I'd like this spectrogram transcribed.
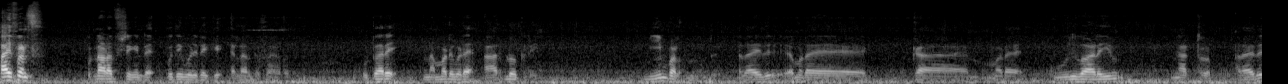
ഹായ് ഫ്രണ്ട്സ് കുട്ടനാട ഫിഷിങ്ങിന്റെ പുതിയ വീടിലേക്ക് എല്ലാവർക്കും സ്വാഗതം. കൂട്ടുകാരെ നമ്മുടെ ഇവിടെ ആർ ബ്ലോക്കിൽ മീൻ വളർത്തുന്നുണ്ട്. അതായത് നമ്മുടെ നമ്മുടെ കൂലിവാളയും നട്ടറും അതായത്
